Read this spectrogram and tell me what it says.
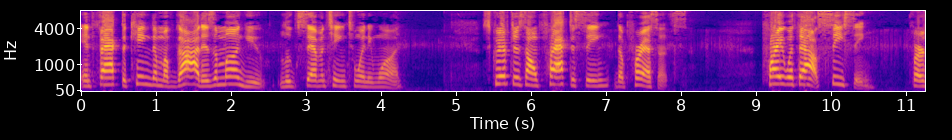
In fact, the kingdom of God is among you. Luke 17 21. Scriptures on practicing the presence. Pray without ceasing. 1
